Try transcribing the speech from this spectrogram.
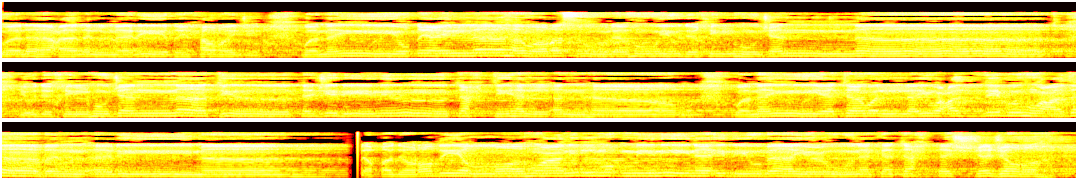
ولا على المريض حرج. ومن يطع الله ورسوله يدخله جنات يدخله جنات تجري من تحتها الأنهار. ومن يتول يعذبه عذابا أليما. لقد رضي الله عن المؤمنين إذ يبايعونك تحت الشجرة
